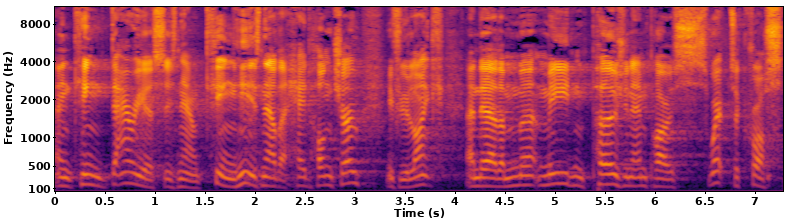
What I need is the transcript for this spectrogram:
and King Darius is now king. He is now the head honcho, if you like, and uh, the Mede and Persian Empire has swept across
